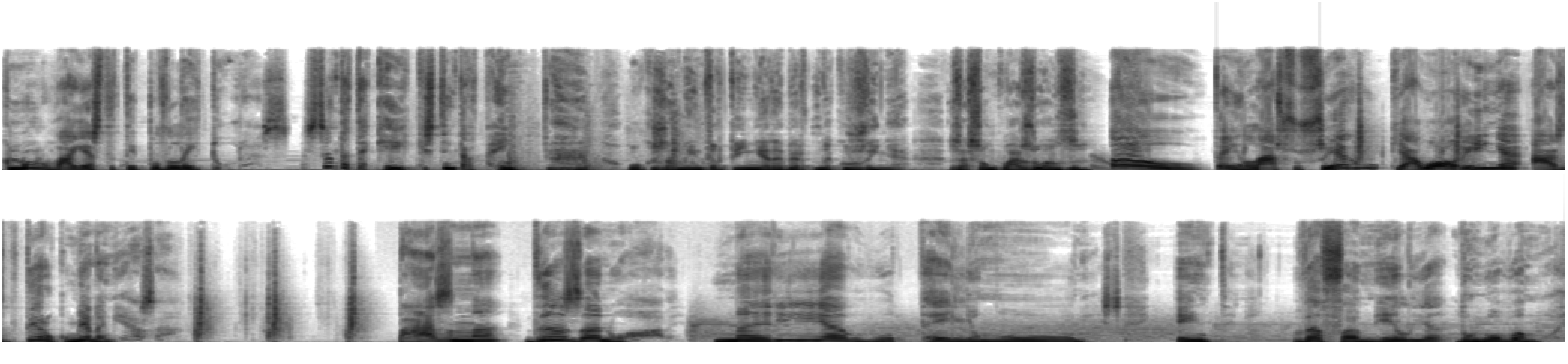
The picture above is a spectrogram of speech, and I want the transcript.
que não vai a este tipo de leituras. Senta-te aqui, que isto entretém. O que já me entretinha era ver-te na cozinha. Já são quase onze. Oh, tem lá sossego que à horinha has de ter o comer na mesa. Página 19. Maria Botelho Muniz, íntima da família do Novo Amor.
